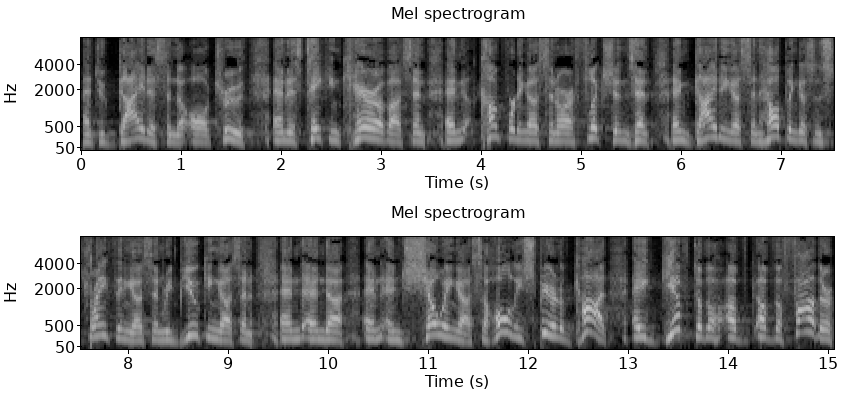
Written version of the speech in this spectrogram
and to guide us into all truth and is taking care of us and, and comforting us in our afflictions and, and guiding us and helping us and strengthening us and rebuking us and, and, and, uh, and, and showing us the Holy Spirit of God, a gift of the, of, of the Father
